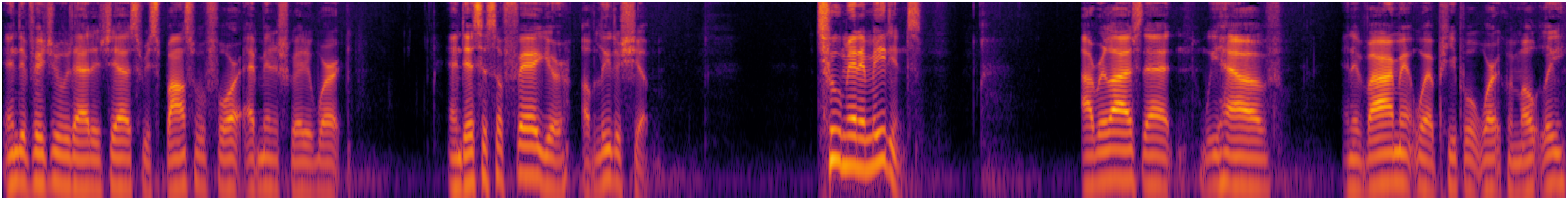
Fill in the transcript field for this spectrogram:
individual that is just responsible for administrative work. And this is a failure of leadership. Too many meetings. I realize that we have an environment where people work remotely,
